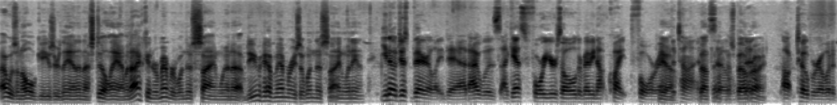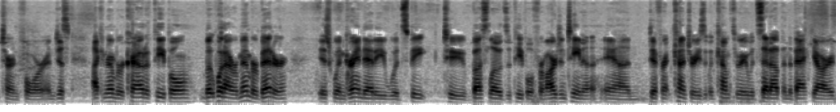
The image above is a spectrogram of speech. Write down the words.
I was an old geezer then, and I still am, and I can remember when this sign went up. Do you have memories of when this sign went in? You know, just barely, Dad. I was, I guess, four years old, or maybe not quite four yeah, at the time. About that. So That's about that right. October, I would have turned four, and just I can remember a crowd of people. But what I remember better is when Granddaddy would speak to busloads of people from Argentina and different countries that would come through, would set up in the backyard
